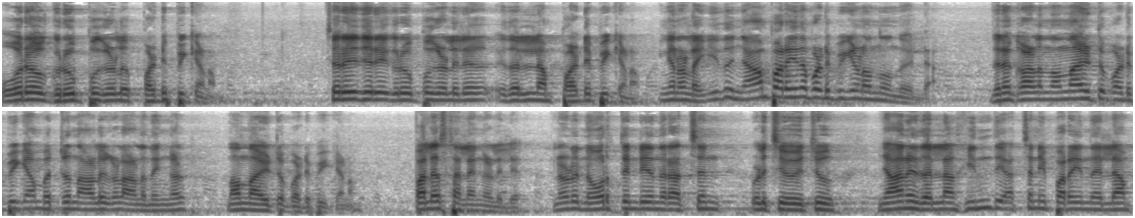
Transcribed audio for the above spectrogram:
ഓരോ ഗ്രൂപ്പുകൾ പഠിപ്പിക്കണം. ചെറിയ ചെറിയ ഗ്രൂപ്പുകളിൽ ഇതെല്ലാം പഠിപ്പിക്കണം. ഇങ്ങനെയുള്ള ഇത് ഞാൻ പറയുന്ന പഠിപ്പിക്കണമെന്നൊന്നുമില്ല. ഇതിനേക്കാളും നന്നായിട്ട് പഠിപ്പിക്കാൻ പറ്റുന്ന ആളുകളാണ് നിങ്ങൾ. നന്നായിട്ട് പഠിപ്പിക്കണം. പല സ്ഥലങ്ങളിൽ എന്നോട് നോർത്ത് ഇന്ത്യ എന്നൊരു അച്ഛൻ വിളിച്ചു ചോദിച്ചു ഞാനിതെല്ലാം ഹിന്ദി അച്ഛൻ ഈ പറയുന്നതെല്ലാം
